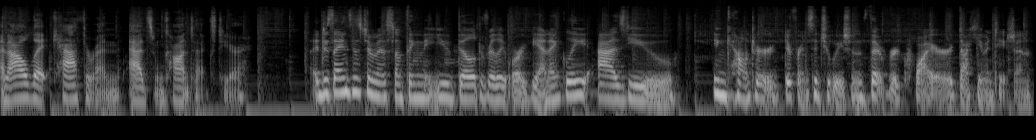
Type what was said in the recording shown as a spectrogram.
And I'll let Catherine add some context here. A design system is something that you build really organically as you encounter different situations that require documentation.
